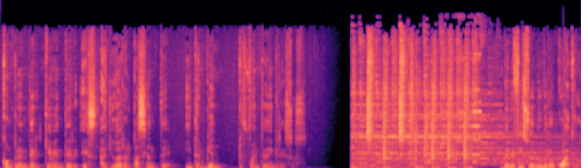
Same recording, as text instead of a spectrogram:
comprender que vender es ayudar al paciente y también tu fuente de ingresos. Beneficio número 4.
